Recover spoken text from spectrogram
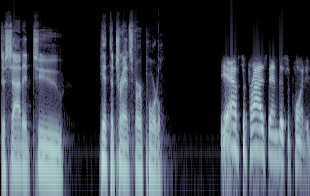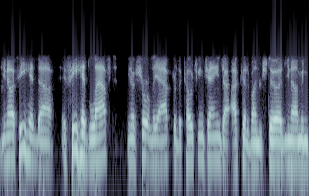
decided to hit the transfer portal? Yeah, I'm surprised and disappointed. You know, if he had uh, if he had left, you know, shortly after the coaching change, I, I could have understood. You know, I mean,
